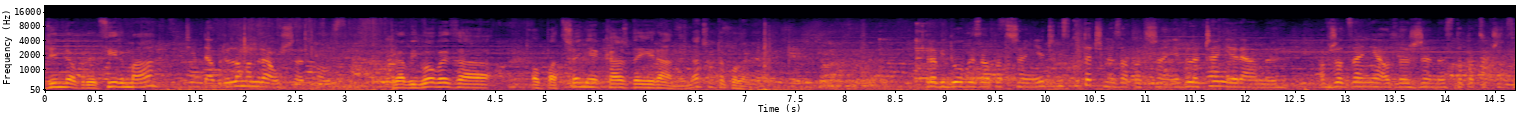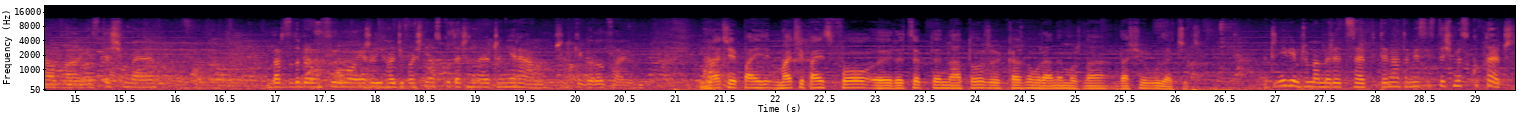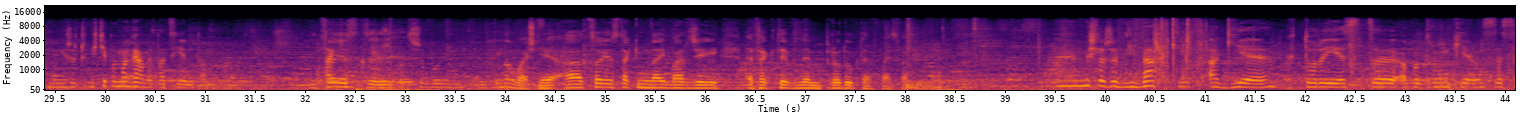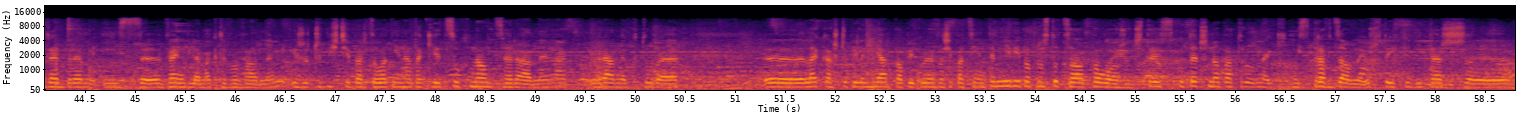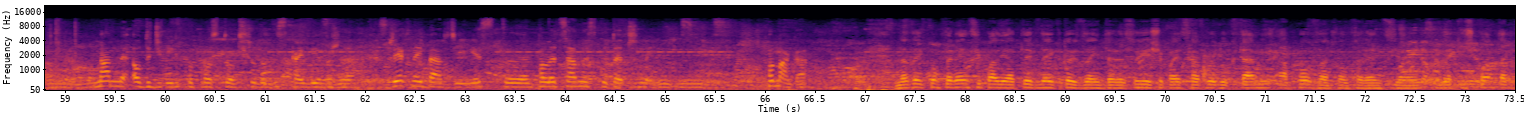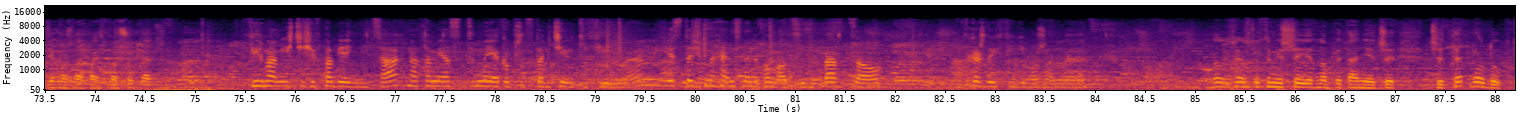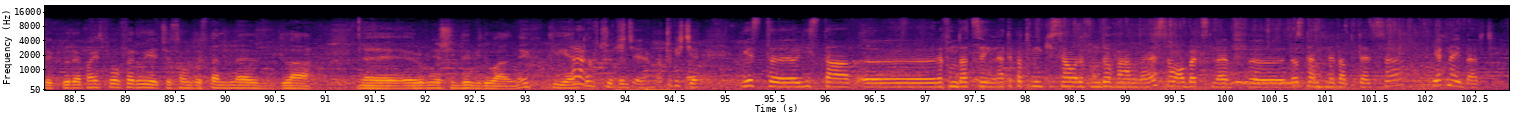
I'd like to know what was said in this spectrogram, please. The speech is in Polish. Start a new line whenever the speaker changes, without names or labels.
Dzień dobry, firma
Dzień dobry, Loman Rauscher Polska.
prawidłowe zaopatrzenie każdej rany. Na czym to polega?
Prawidłowe zaopatrzenie, czyli skuteczne zaopatrzenie, wyleczenie rany, owrzodzenia, odleżyny, stopa cukrzycowa. Jesteśmy bardzo dobrą firmą, jeżeli chodzi właśnie o skuteczne leczenie ran wszelkiego rodzaju.
Macie, pań, macie Państwo e, receptę na to, że każdą ranę można da się uleczyć.
Znaczy nie wiem, czy mamy recepty, natomiast jesteśmy skuteczni i rzeczywiście pomagamy pacjentom.
I co
Takim,
jest,
którzy
e,
potrzebują.
no właśnie, a co jest takim najbardziej efektywnym produktem w Państwa firmie?
Myślę, że Vivactis AG, który jest e, opatrunkiem ze srebrem i z węglem aktywowanym i rzeczywiście bardzo ładnie na takie cuchnące rany, na rany, które e, lekarz czy pielęgniarka opiekująca się pacjentem nie wie po prostu co położyć. To jest skuteczny opatrunek i sprawdzony. Już w tej chwili też e, mamy oddźwięk po prostu od środowiska i wiemy, że, że jak najbardziej jest e, polecany, skuteczny i pomaga.
Na tej konferencji paliatywnej ktoś zainteresuje się Państwa produktami, a poza konferencją jakiś kontakt, gdzie można Państwa szukać?
Firma mieści się w Pabianicach, natomiast my jako przedstawicielki firmy jesteśmy chętne do pomocy. Bardzo w każdej chwili możemy.
No w związku z tym jeszcze jedno pytanie, czy, czy te produkty, które Państwo oferujecie są dostępne dla e, również indywidualnych klientów?
Tak,
czy
oczywiście, oczywiście. Jest e, lista e, refundacyjna, te patrunki są refundowane, są obecne, w, e, dostępne w aptece, jak najbardziej.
